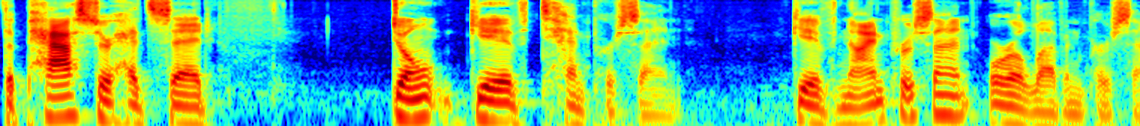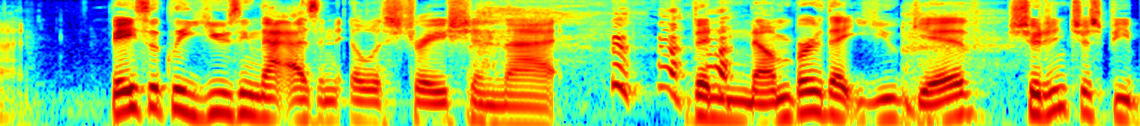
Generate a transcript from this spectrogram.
the pastor had said don't give 10% give 9% or 11% basically using that as an illustration that the number that you give shouldn't just be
